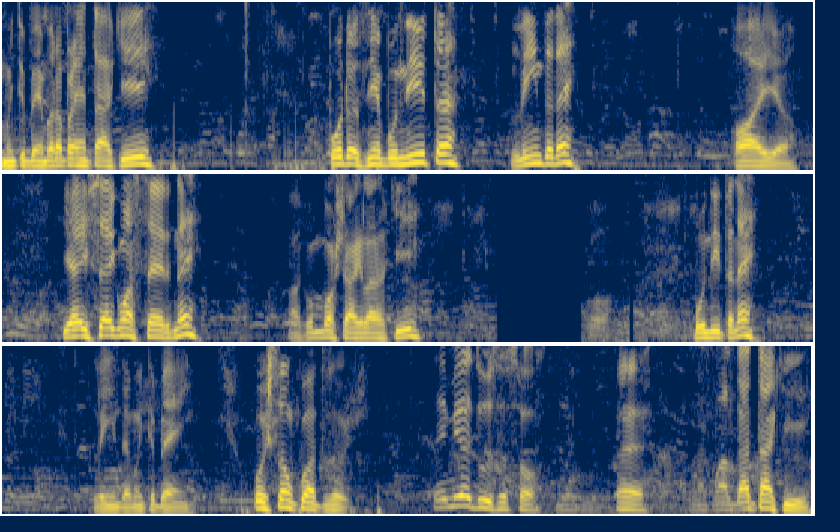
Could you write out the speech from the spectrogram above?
Muito bem, bora apresentar aqui. Podazinha bonita, linda, né? Olha, ó. E aí segue uma série, né? Ó, vamos mostrar ela aqui. Bonita, né? Linda, muito bem. Hoje são quantos hoje? Tem meia dúzia só. É. A qualidade tá aqui.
